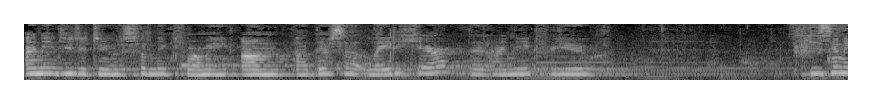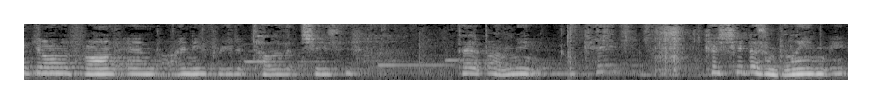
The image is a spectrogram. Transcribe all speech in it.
I need you to do something for me. Um, uh, there's a lady here that I need for you. She's gonna get on the phone, and I need for you to tell her that she's that on me, okay? Because she doesn't believe me.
